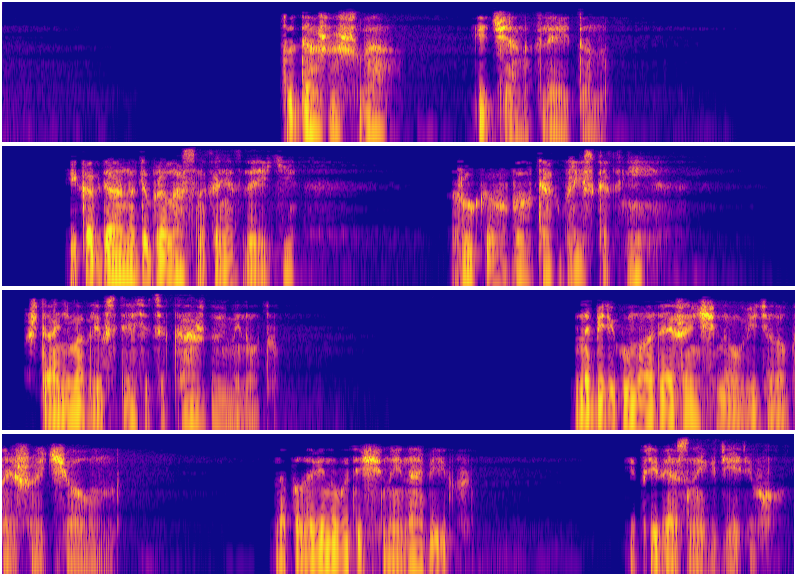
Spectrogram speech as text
Туда же шла и Джен Клейтон. И когда она добралась, наконец, до реки, Руков был так близко к ней, что они могли встретиться каждую минуту. На берегу молодая женщина увидела большой челн, наполовину вытащенный на берег и привязанный к дереву.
